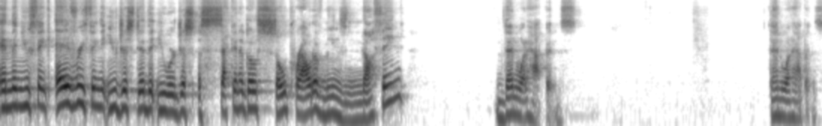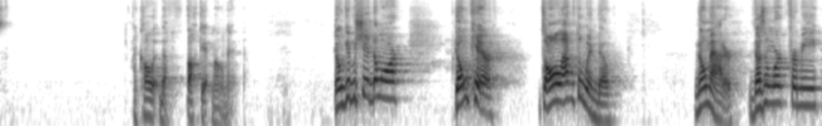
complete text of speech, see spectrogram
and then you think everything that you just did that you were just a second ago so proud of means nothing, then what happens? Then what happens? I call it the bucket moment. Don't give a shit no more. Don't care. It's all out the window. No matter. Doesn't work for me.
